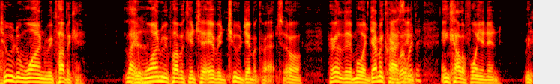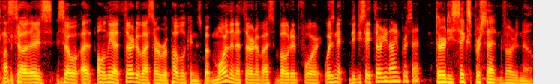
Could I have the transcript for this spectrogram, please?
two to one Republican, like Really? one Republican to every two Democrats. So apparently, there are more Democrats in, in California than Republicans. So there's so uh, only a third of us are Republicans, but more than a third of us voted for. Wasn't it? Did you say 39 percent? 36% voted no.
